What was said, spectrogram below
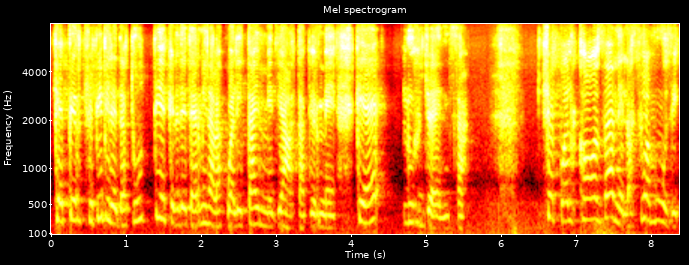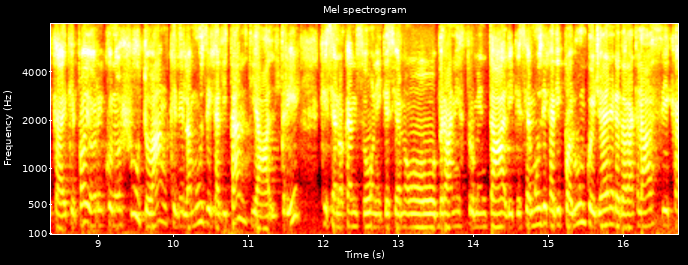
che è percepibile da tutti e che ne determina la qualità immediata per me, che è l'urgenza. C'è qualcosa nella sua musica e che poi ho riconosciuto anche nella musica di tanti altri, che siano canzoni, che siano brani strumentali, che sia musica di qualunque genere, dalla classica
